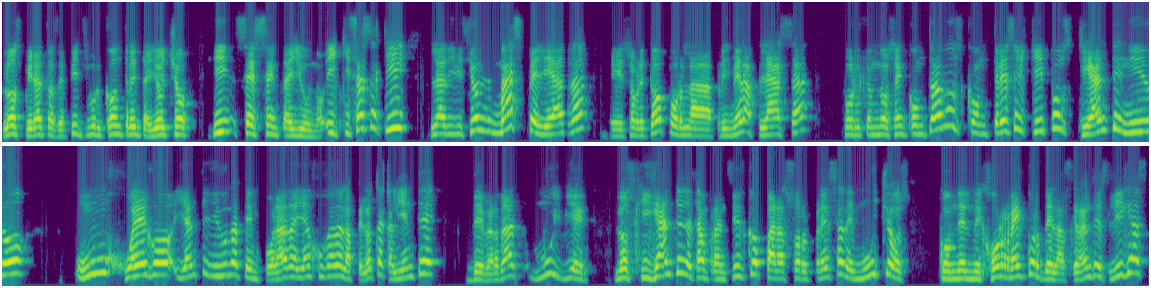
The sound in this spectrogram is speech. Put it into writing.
los Piratas de Pittsburgh con 38 y 61. Y quizás aquí la división más peleada, eh, sobre todo por la primera plaza, porque nos encontramos con tres equipos que han tenido un juego y han tenido una temporada y han jugado la pelota caliente de verdad muy bien. Los gigantes de San Francisco, para sorpresa de muchos, con el mejor récord de las grandes ligas,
